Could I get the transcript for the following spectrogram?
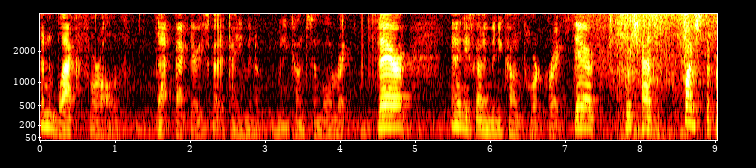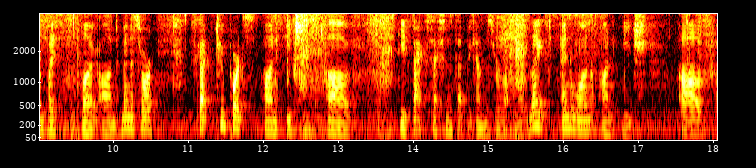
and black for all of that back there. He's got a tiny mini minicon symbol right there. And he's got a minicon port right there, which has a bunch of different places to plug onto Menasor. He's got two ports on each of these back sections that become his robot mode legs, and one on each of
